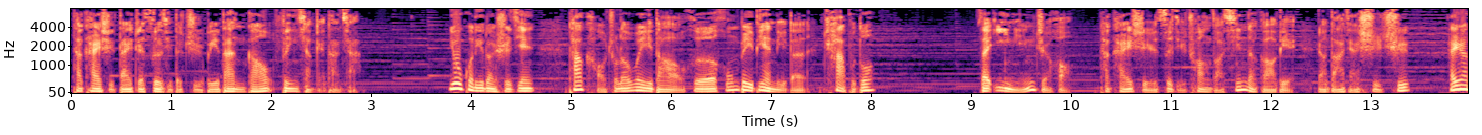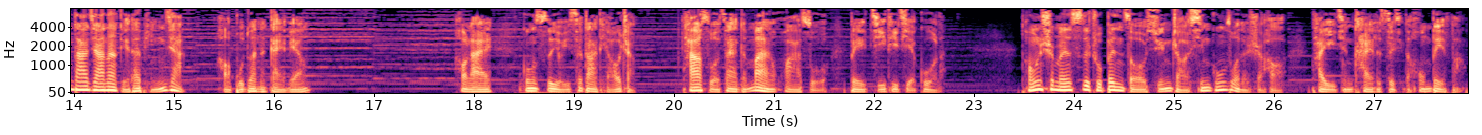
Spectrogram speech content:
他开始带着自己的纸杯蛋糕分享给大家。又过了一段时间，他烤出了味道和烘焙店里的差不多。在一年之后。他开始自己创造新的糕点，让大家试吃，还让大家呢给他评价，好不断的改良。后来公司有一次大调整，他所在的漫画组被集体解雇了，同事们四处奔走寻找新工作的时候，他已经开了自己的烘焙坊。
